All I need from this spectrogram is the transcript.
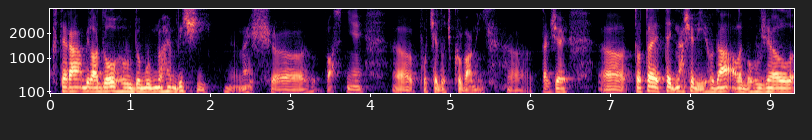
která byla dlouhou dobu mnohem vyšší než eh, vlastně eh, počet očkovaných. Eh, takže toto je teď naše výhoda, ale bohužel,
